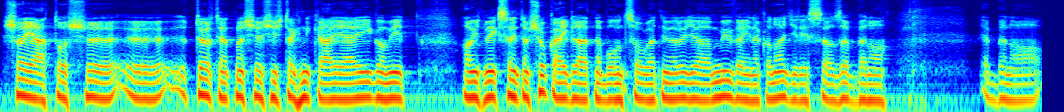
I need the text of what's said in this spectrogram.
sajátos történetmesélési technikájáig, amit, amit még szerintem sokáig lehetne boncolgatni, mert ugye a műveinek a nagy része az ebben a, ebben a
